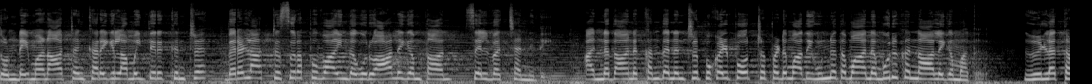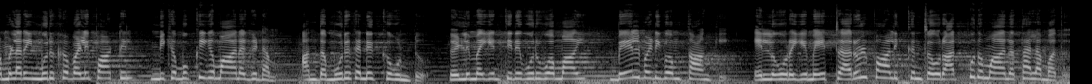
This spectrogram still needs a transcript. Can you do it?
தொண்டைமான் ஆற்றங்கரையில் அமைந்திருக்கின்ற வரலாற்று சிறப்பு வாய்ந்த ஒரு ஆலயம்தான் செல்வச் சந்நிதி அன்னதான கந்தன் என்று புகழ் போற்றப்படும் அதி உன்னதமான முருகன் ஆலயம் அது. ஈழத்தமிழரின் முருக வழிபாட்டில் மிக முக்கியமான இடம் அந்த முருகனுக்கு உண்டு. எளிமையின் திருவுருவமாய் வேல் வடிவம் தாங்கி எல்லோரையும் ஏற்று அருள் பாலிக்கின்ற ஒரு அற்புதமான தலம் அது.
